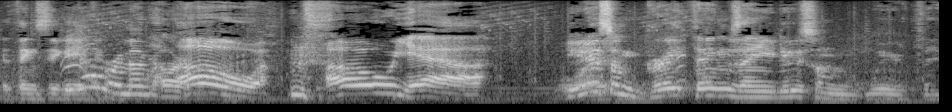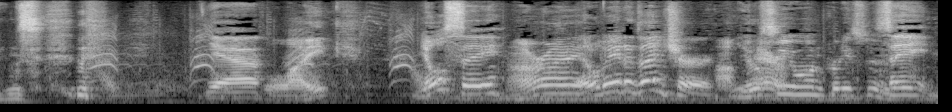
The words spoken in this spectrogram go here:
The things you You don't remember. Oh, oh yeah, you do some great things and you do some weird things. yeah. Like, You'll see. all right. It'll be an adventure. I'm You'll there. see one pretty soon. See,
